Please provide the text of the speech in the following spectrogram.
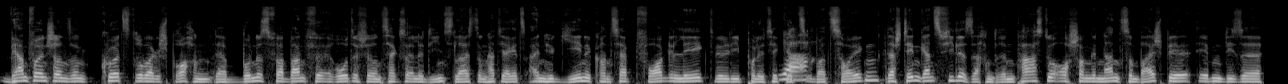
Wir haben vorhin schon so kurz drüber gesprochen. Der Bundesverband für erotische und sexuelle Dienstleistungen hat ja jetzt ein Hygienekonzept vorgelegt, will die Politik ja. jetzt überzeugen. Da stehen ganz viele Sachen drin. Ein paar hast du auch schon genannt. Zum Beispiel eben diese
